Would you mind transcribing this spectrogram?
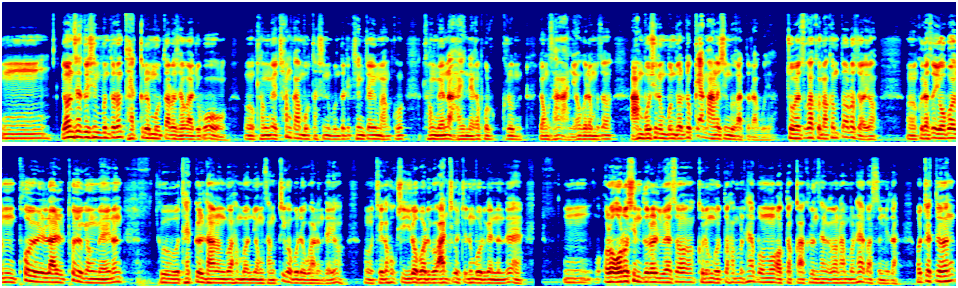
음, 연세 드신 분들은 댓글을 못 따르셔가지고 어, 경매에 참가 못 하시는 분들이 굉장히 많고 경매는 아예 내가 볼 그런 영상 아니요? 그러면서 안 보시는 분들도 꽤 많으신 것 같더라고요. 조회수가 그만큼 떨어져요. 어, 그래서 요번 토요일 날 토요 경매에는 그 댓글 다는 거 한번 영상 찍어보려고 하는데요. 어, 제가 혹시 잃어버리고 안 찍을지는 모르겠는데 음, 어르- 어르신들을 위해서 그런 것도 한번 해보면 어떨까 그런 생각을 한번 해봤습니다. 어쨌든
